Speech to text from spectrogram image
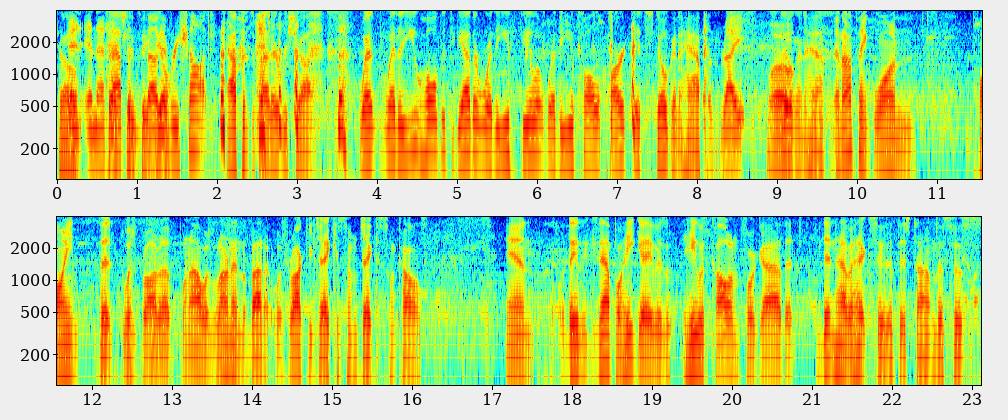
So and, and that it's actually a happens about deal. every shot. happens about every shot. Whether, whether you hold it together, whether you feel it, whether you fall apart, it's still going to happen. right. It's Well, still going to happen. And I think one point that was brought up when I was learning about it was Rocky Jacobsen, Jacobsen calls. And the example he gave is he was calling for a guy that didn't have a HECS suit at this time. This is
